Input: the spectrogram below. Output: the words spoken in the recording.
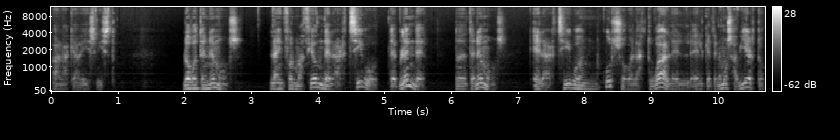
a la que habéis visto. Luego tenemos la información del archivo de Blender, donde tenemos el archivo en curso, el actual, el, que tenemos abierto,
